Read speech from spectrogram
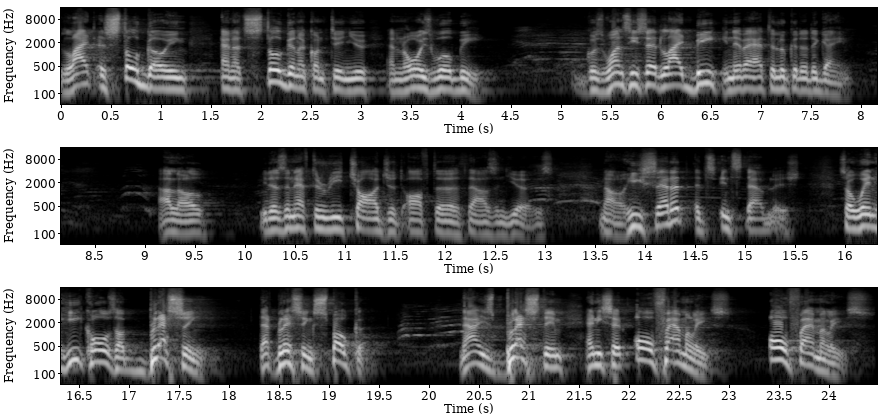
Light is still going and it's still going to continue and always will be. Because once He said light be, He never had to look at it again. Hello. He doesn't have to recharge it after a thousand years. No, He said it, it's established. So when he calls a blessing, that blessing spoken. Now he's blessed him and he said, All families, all families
